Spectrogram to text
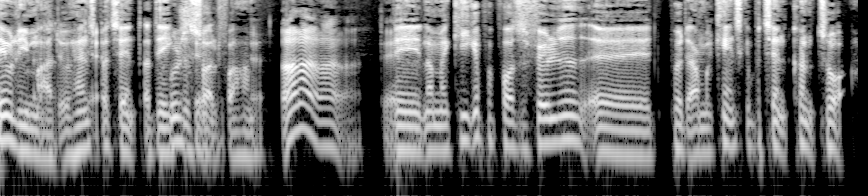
Det er jo lige meget. Det er jo hans patent, og det er ikke blevet solgt for ham. Ja. Nej, nej, nej. nej. Det er, Det, når man kigger på porteføljet øh, på det amerikanske patentkontor,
